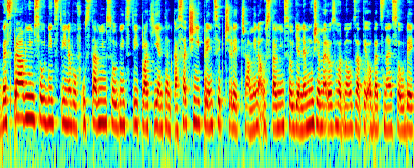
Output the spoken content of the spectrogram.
ve správním soudnictví nebo v ústavním soudnictví platí jen ten kasační princip, čili třeba my na ústavním soudě nemůžeme rozhodnout za ty obecné soudy,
